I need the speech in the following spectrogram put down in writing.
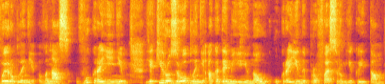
вироблені в нас в Україні, які розроблені Академією наук України, професором, який там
